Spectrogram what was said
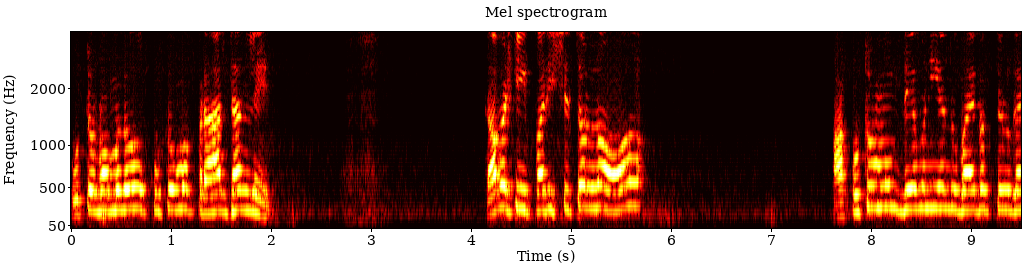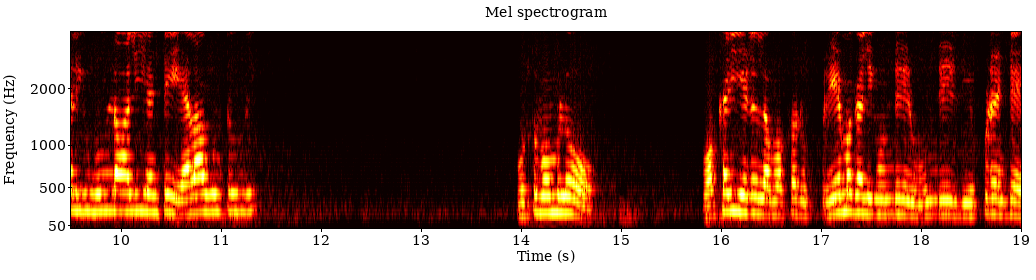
కుటుంబంలో కుటుంబ ప్రార్థన లేదు. కాబట్టి ఈ పరిస్థితుల్లో ఆ కుటుంబం దేవుని యందు భయభక్తులు కలిగి ఉండాలి అంటే ఎలా ఉంటుంది? కుటుంబంలో ఒకరి ఎడల ఒకరు ప్రేమ కలిగి ఉండే ఉండేది ఎప్పుడంటే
